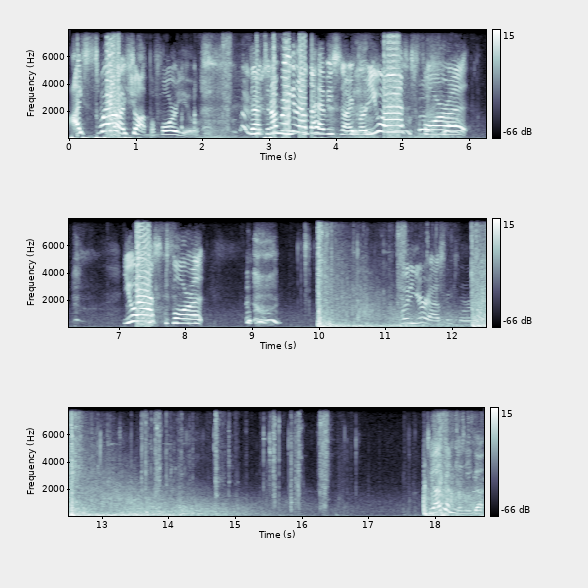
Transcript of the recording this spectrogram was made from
I swear I shot before you. That's it, I'm bringing out the heavy sniper. You asked for it. You asked for it. What are you're asking for? You have a minigun.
